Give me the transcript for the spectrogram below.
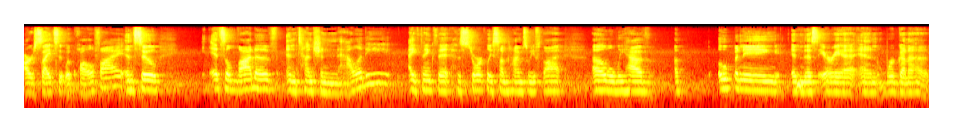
our sites that would qualify. And so it's a lot of intentionality. I think that historically sometimes we've thought, oh well we have opening in this area and we're going to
